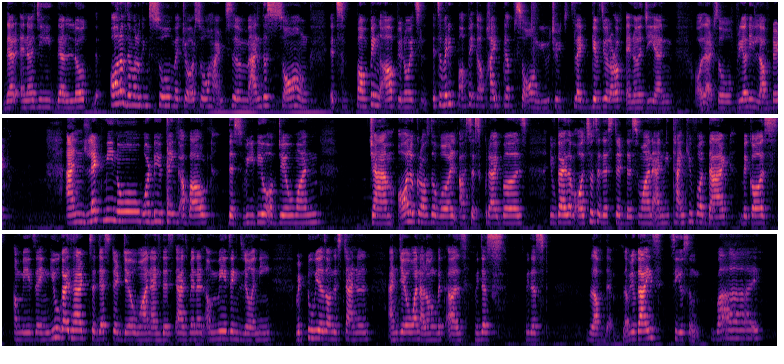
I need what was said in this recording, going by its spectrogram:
Their energy, their look, all of them are looking so mature, so handsome and the song it's pumping up you know it's it's a very pumping up hyped up song you it's like gives you a lot of energy and all that so really loved it and let me know what do you think about this video of JO1 jam all across the world our subscribers. You guys have also suggested this one and we thank you for that because amazing. You guys had suggested JO1 and this has been an amazing journey with two years on this channel and JO1 along with us. We just we just love them. Love you guys. See you soon. Bye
